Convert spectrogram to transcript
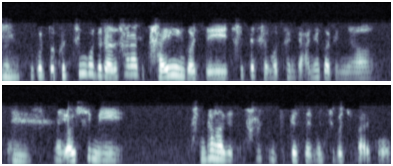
네. 그리고 또 그 친구들이라도 살아서 다행인 거지 절대 잘못한 게 아니거든요. 네. 열심히 당당하게 살았으면 좋겠어요. 눈치 보지 말고.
